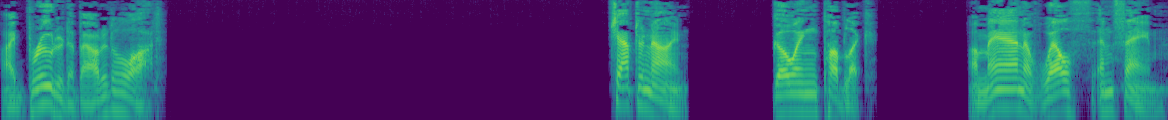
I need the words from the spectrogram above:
I brooded about it a lot. Chapter 9 Going Public a man of wealth and fame.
